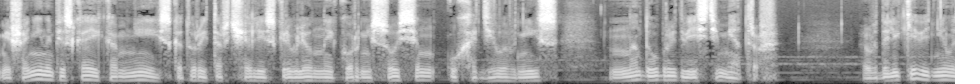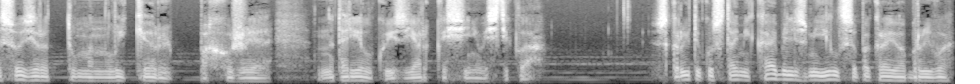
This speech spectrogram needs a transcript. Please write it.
Мешанина песка и камней, из которой торчали искривленные корни сосен, уходила вниз на добрые двести метров. Вдалеке виднелось озеро Туманлы-Кёль, похожее на тарелку из ярко-синего стекла. Скрытый кустами кабель змеился по краю обрыва,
